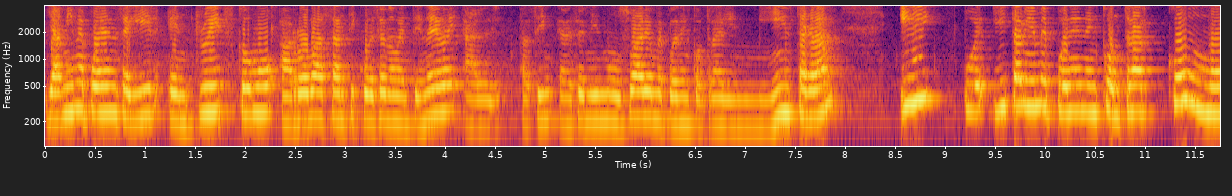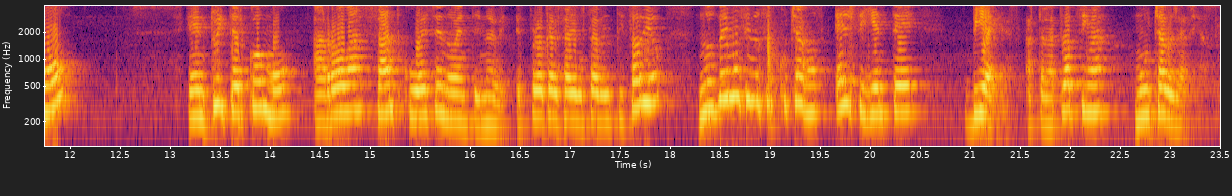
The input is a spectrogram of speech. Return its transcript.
Y a mí me pueden seguir en tweets como arroba santicues99. Al, así, a ese mismo usuario me pueden encontrar en mi Instagram. Y, pues, y también me pueden encontrar como en Twitter como arroba santqs99. Espero que les haya gustado el episodio. Nos vemos y nos escuchamos el siguiente viernes. Hasta la próxima. Muchas gracias.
